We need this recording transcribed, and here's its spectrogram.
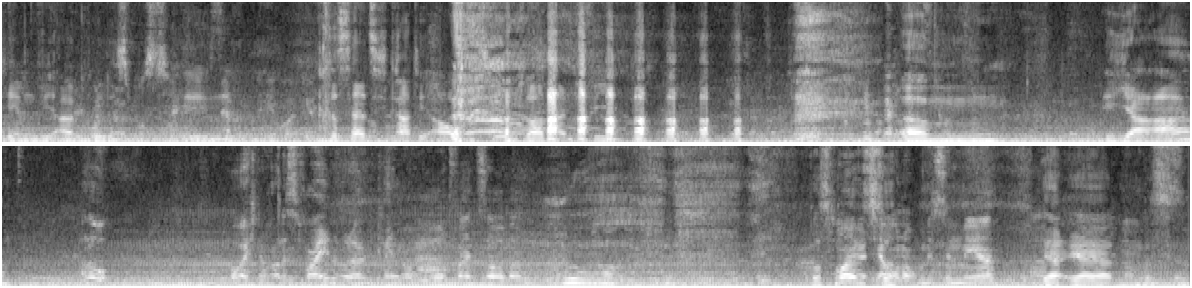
Themen wie Alkoholismus zu reden. Chris hält sich gerade die Augen zu und hört ein Vieh. Ähm, ja, Hallo. Bei euch noch alles fein oder kann ich noch einen Rotwein zaubern? was meinst ja auch du? noch ein bisschen mehr. Ja, ja, ja, noch ein bisschen.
